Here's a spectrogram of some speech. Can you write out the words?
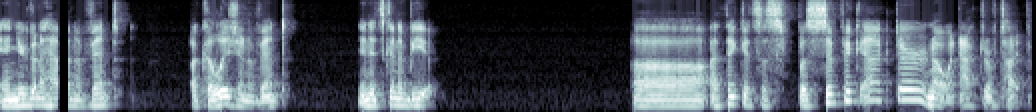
and you're going to have an event, a collision event, and it's going to be uh, I think it's a specific actor. No, an actor of type.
